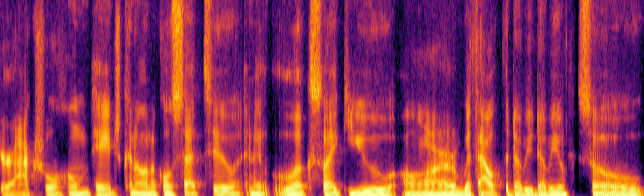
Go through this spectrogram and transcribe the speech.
your actual homepage canonical set to. And it looks like you are without the WW. So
